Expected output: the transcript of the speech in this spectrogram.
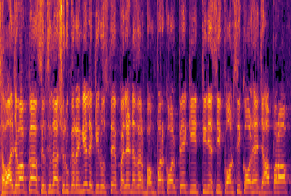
सवाल जवाब का सिलसिला शुरू करेंगे लेकिन उससे पहले नज़र बम्पर कॉल पे कि तीन ऐसी कौन सी कॉल हैं जहाँ पर आप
